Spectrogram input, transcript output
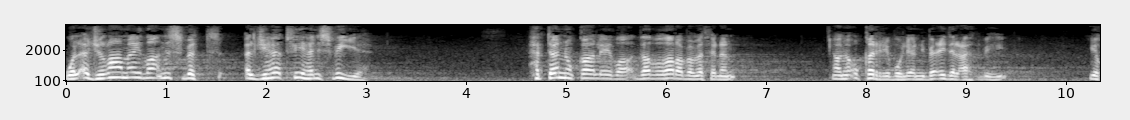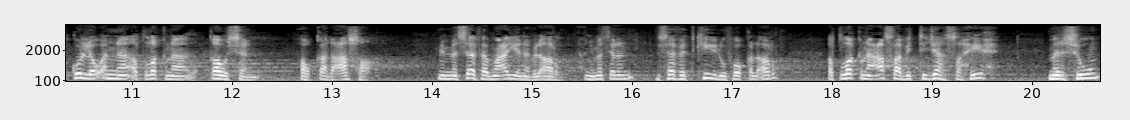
والأجرام أيضا نسبة الجهات فيها نسبية. حتى أنه قال أيضا ضرب مثلا أنا أقربه لأني بعيد العهد به. يقول لو أن أطلقنا قوسا أو قال عصا من مسافة معينة في الأرض. يعني مثلا مسافة كيلو فوق الأرض أطلقنا عصا باتجاه صحيح مرسوم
